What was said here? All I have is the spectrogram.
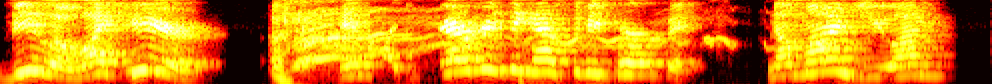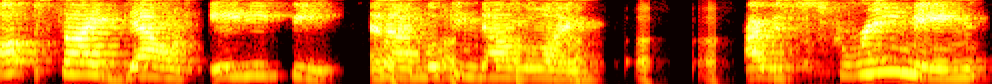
Velo, like here. And like, everything has to be perfect. Now, mind you, I'm upside down 80 feet and I'm looking down going, I was screaming.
